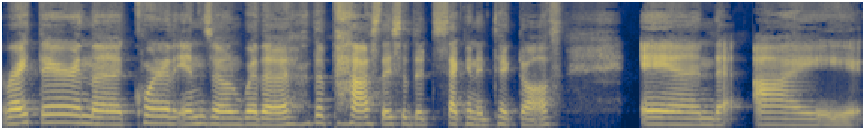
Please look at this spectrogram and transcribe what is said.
right there in the corner of the end zone where the the pass they said the second had ticked off, and I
